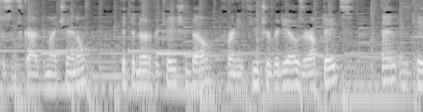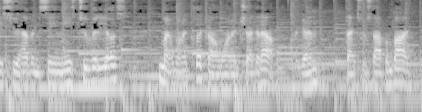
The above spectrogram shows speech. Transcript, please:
to subscribe to my channel. Hit the notification bell for any future videos or updates. And in case you haven't seen these two videos, you might want to click on one and check it out. Again, Thanks for stopping by.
